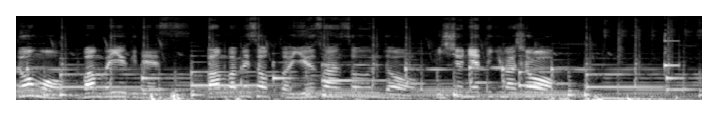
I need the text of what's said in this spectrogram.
どうもバンバユキです。バンバメソッド有酸素運動一緒にやっていきましょう。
